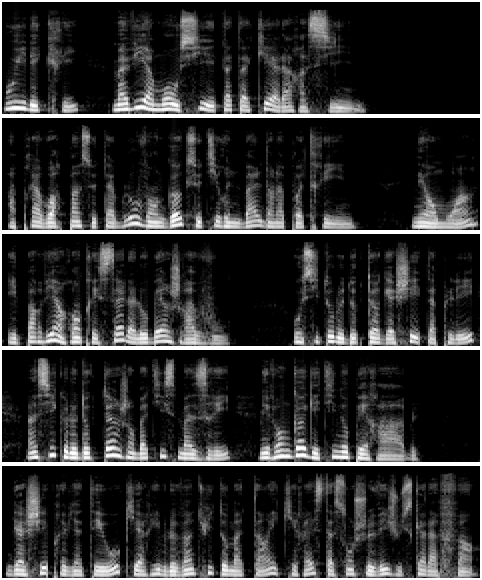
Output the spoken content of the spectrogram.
où il écrit Ma vie à moi aussi est attaquée à la racine. Après avoir peint ce tableau, Van Gogh se tire une balle dans la poitrine. Néanmoins, il parvient à rentrer seul à l'auberge Ravoux. Aussitôt le docteur Gachet est appelé, ainsi que le docteur Jean-Baptiste Mazery, mais Van Gogh est inopérable. Gachet prévient Théo qui arrive le 28 au matin et qui reste à son chevet jusqu'à la fin.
